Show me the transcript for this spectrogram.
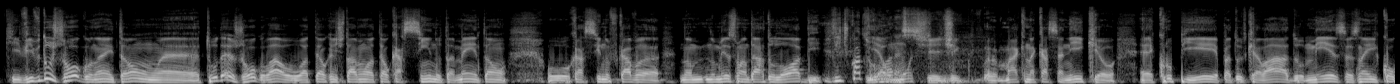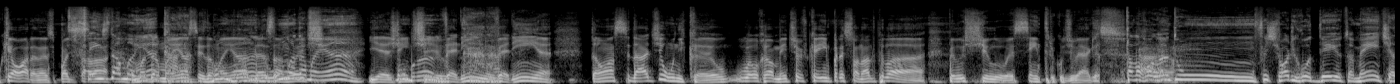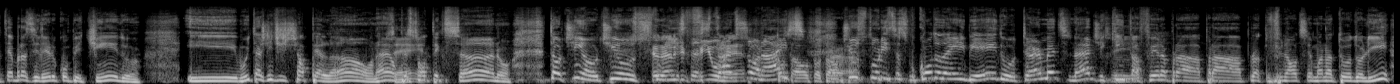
Que vive do jogo, né? Então, é, tudo é jogo lá. O hotel que a gente estava um hotel cassino também. Então, o cassino ficava no, no mesmo andar do lobby. 24 e é um horas. monte de uh, máquina caça-níquel, é, croupier pra tudo que é lado, mesas, né? E qualquer hora, né? Você pode estar Seis lá da manhã, uma da manhã, cara, seis da manhã, bombando, dez da uma noite. da manhã, E é gente bombando. velhinho, velhinha. Então, é uma cidade única. Eu, eu realmente eu fiquei impressionado pela, pelo estilo excêntrico de Vegas. Tava rolando um festival de rodeio também, tinha até brasileiro competindo. E muita gente de chapelão, né? O Sim. pessoal texano. Então tinha, tinha os Cenário turistas filme, né? tradicionais. Total, total. Tinha os turistas por conta da NBA, do Tournament, né? De quinta-feira pra o final de semana todo ali.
